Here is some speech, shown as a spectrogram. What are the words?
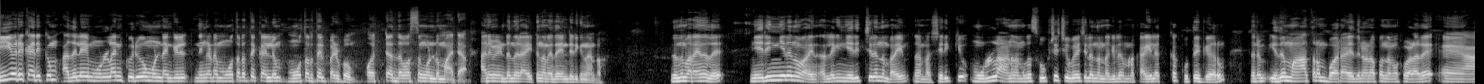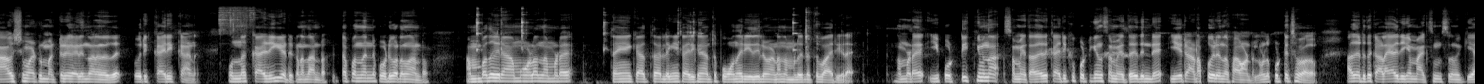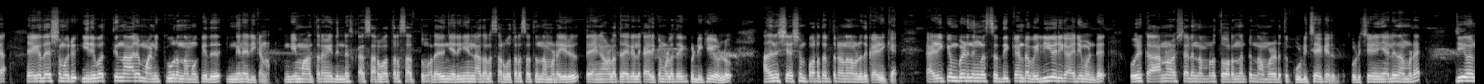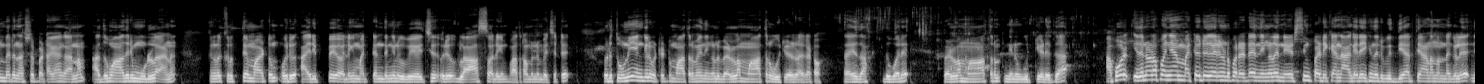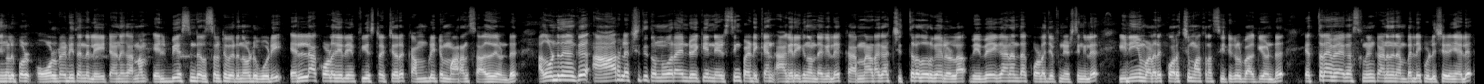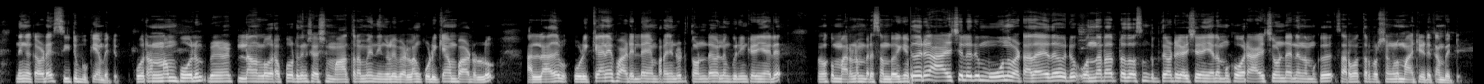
ഈ ഒരു കരിക്കും അതിലെ മുള്ളൻ കുരുവും ഉണ്ടെങ്കിൽ നിങ്ങളുടെ മൂത്രത്തിൽ കല്ലും മൂത്രത്തിൽ പഴുപ്പും ഒറ്റ ദിവസം കൊണ്ട് മാറ്റാം. അതിന് വേണ്ടുന്ന ഒരു ഐറ്റം ഇരിക്കുന്നുണ്ടോ ഇതെന്ന് പറയുന്നത് ഞെരിഞ്ഞിലെന്ന് പറയും അല്ലെങ്കിൽ ഞെരിച്ചിലെന്ന് പറയും. കണ്ടോ ശരിക്കും മുള്ളാണ് നമുക്ക് സൂക്ഷിച്ച് ഉപയോഗിച്ചില്ലെന്നുണ്ടെങ്കിൽ നമ്മുടെ കയ്യിലൊക്കെ കുത്തി കയറും. എന്നാലും ഇത് മാത്രം പോരാ ഇതിനോടൊപ്പം നമുക്ക് വളരെ ആവശ്യമായിട്ടുള്ള മറ്റൊരു കാര്യം എന്ന് പറയുന്നത് ഒരു കരിക്കാണ്. ഒന്ന് കഴുകി എടുക്കണം കണ്ടോ ഇട്ടപ്പം തന്നെ പൊടി പറഞ്ഞതാണ്ടോ അമ്പത് ഗ്രാമോളം നമ്മുടെ തേങ്ങയ്ക്കകത്ത് അല്ലെങ്കിൽ കരിക്കിനകത്ത് പോകുന്ന രീതിയിൽ വേണം നമ്മളിതിനകത്ത് വാരിയിടാൻ. നമ്മുടെ ഈ പൊട്ടിക്കുന്ന സമയത്ത് അതായത് കരിക്ക് പൊട്ടിക്കുന്ന സമയത്ത് ഇതിന്റെ ഈ ഒരു അടപ്പ് വരുന്ന ഭാഗം ഉണ്ടല്ലോ നമ്മൾ പൊട്ടിച്ച ഭാഗം. അതെടുത്ത് കളയാതിരിക്കാൻ മാക്സിമം ശ്രമിക്കുക. ഏകദേശം ഒരു ഇരുപത്തിനാല് മണിക്കൂർ നമുക്കിത് ഇങ്ങനെ ഇരിക്കണം. എങ്കിൽ മാത്രമേ ഇതിന്റെ സർവത്ര സത്തും അതായത് ഞെരിഞ്ഞില്ലാത്ത സർവത്ര സത്തും നമ്മുടെ ഒരു തേങ്ങ വെള്ളത്തിലേക്ക് കരിക്കും വെള്ളത്തിലേക്ക് പിടിക്കുകയുള്ളൂ. അതിനുശേഷം പുറത്തെടുത്തിട്ടാണ് നമ്മളിത് കഴിക്കാൻ. കഴിക്കുമ്പോൾ നിങ്ങൾ ശ്രദ്ധിക്കേണ്ട വലിയൊരു കാര്യമുണ്ട്. ഒരു കാരണവശാലും നമ്മൾ തുറന്നിട്ട് നമ്മുടെ അടുത്ത് കുടിച്ചേക്കരുത്. കുടിച്ചു കഴിഞ്ഞാൽ നമ്മുടെ ജീവൻ വരെ നഷ്ടപ്പെട്ടേക്കാം. കാരണം അതുമാതിരി മുള്ളാണ്. നിങ്ങൾ കൃത്യമായിട്ടും ഒരു അരിപ്പയോ അല്ലെങ്കിൽ മറ്റെന്തെങ്കിലും ഉപയോഗിച്ച് ഒരു ഗ്ലാസ്സോ അല്ലെങ്കിൽ പാത്രം വല്ലതും വെച്ചിട്ട് ഒരു തുണിയെങ്കിലും ഇട്ടിട്ട് മാത്രമേ നിങ്ങൾ വെള്ളം മാത്രം ഊറ്റിയെടുക്കുക കേട്ടോ. അതായത് ഇതുപോലെ വെള്ളം മാത്രം ഇങ്ങനെ ഊറ്റിയെടുക്കുക. അപ്പോൾ ഇതിനോടൊപ്പം ഞാൻ മറ്റൊരു കാര്യം കൂടെ പറയട്ടെ. നിങ്ങൾ നഴ്സിംഗ് പഠിക്കാൻ ആഗ്രഹിക്കുന്ന ഒരു വിദ്യാർത്ഥിയാണെന്നുണ്ടെങ്കിൽ നിങ്ങളിപ്പോൾ ഓൾറെഡി തന്നെ ലേറ്റ് ആണ്. കാരണം എൽ ബി എസിന്റെ റിസൾട്ട് വരുന്നതോടുകൂടി എല്ലാ കോളേജിലെയും ഫീസ് സ്ട്രക്ചർ കംപ്ലീറ്റ് മാറാൻ സാധ്യതയുണ്ട്. അതുകൊണ്ട് നിങ്ങൾക്ക് ആറ് ലക്ഷത്തി തൊണ്ണൂറായിരം രൂപയ്ക്ക് നഴ്സിംഗ് പഠിക്കാൻ ആഗ്രഹിക്കുന്നുണ്ടെങ്കിൽ കർണാടക ചിത്രദുർഗയിലുള്ള വിവേകാനന്ദ കോളേജ് ഓഫ് നഴ്സിംഗിൽ ഇനിയും വളരെ കുറച്ച് മാത്രം സീറ്റുകൾ ബാക്കിയുണ്ട്. എത്രയും വേഗം സ്ക്രീൻ കാണുന്ന നമ്പറിലേക്ക് വിളിച്ചു കഴിഞ്ഞാൽ നിങ്ങൾക്ക് അവിടെ സീറ്റ് ബുക്ക് ചെയ്യാൻ പറ്റും. ഒരെണ്ണം പോലും വീണിട്ടില്ല എന്നുള്ള ഉറപ്പുവരുന്നതിന് ശേഷം മാത്രമേ നിങ്ങൾ വെള്ളം കുടിക്കാൻ പാടുള്ളൂ. അല്ലാതെ കുടിക്കാനേ പാടില്ല. ഞാൻ പറഞ്ഞിട്ട് തൊണ്ട വെള്ളം കുരുങ്ങി കഴിഞ്ഞാൽ നമുക്ക് മരണം വരെ സംഭവിക്കും. ഇതൊരു ആഴ്ചയിൽ ഒരു മൂന്ന് വട്ടം അതായത് ഒരു ഒന്നര ദിവസം കൃത്യമായിട്ട് കഴിച്ചു കഴിഞ്ഞാൽ നമുക്ക് ഒരാഴ്ച കൊണ്ട് തന്നെ നമുക്ക് സർവത്ര പ്രശ്നങ്ങൾ മാറ്റിയെടുക്കാൻ പറ്റും.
